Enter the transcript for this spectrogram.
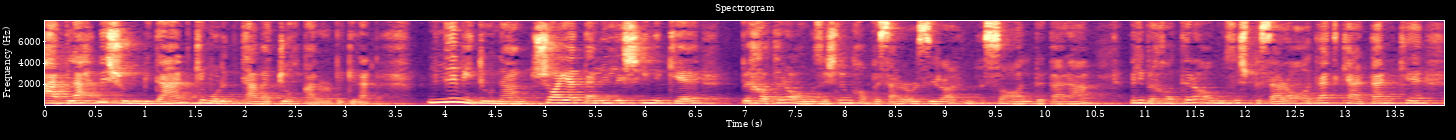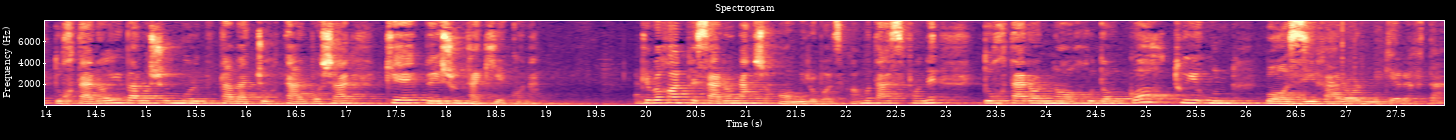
ابله نشون میدن که مورد توجه قرار بگیرن. نمی‌دونم شاید دلیلش اینه که به خاطر آموزش نمی‌خوام پسرها رو زیر سوال ببرم ولی به خاطر آموزش پسرها عادت کردن که دخترایی براشون مورد توجه تر باشن که بهشون تکیه کنن. که بخوان پسران نقش حامی رو بازی کنن. متاسفانه دختران ناخداگاه توی اون بازی قرار می گرفتن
